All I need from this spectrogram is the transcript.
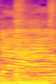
try.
